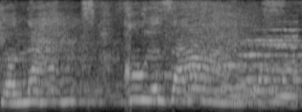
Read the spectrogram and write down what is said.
your nights cool as ice.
